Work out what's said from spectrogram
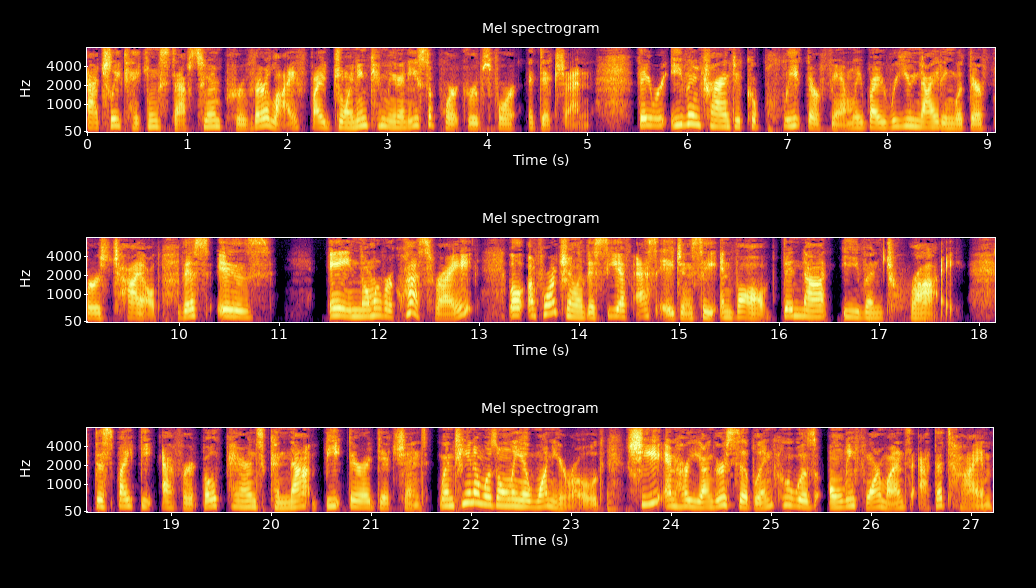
actually taking steps to improve their life by joining community support groups for addiction. They were even trying to complete their family by reuniting with their first child. This is a normal request, right? Well, unfortunately, the CFS agency involved did not even try. Despite the effort, both parents could not beat their addictions. When Tina was only a one year old, she and her younger sibling, who was only four months at the time,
